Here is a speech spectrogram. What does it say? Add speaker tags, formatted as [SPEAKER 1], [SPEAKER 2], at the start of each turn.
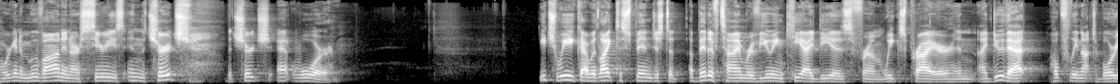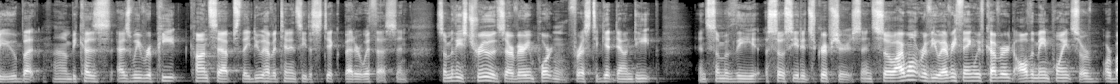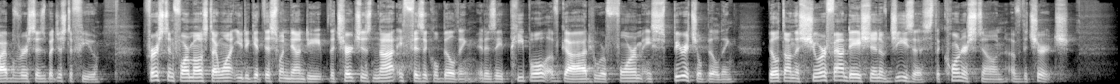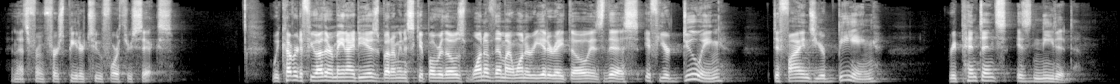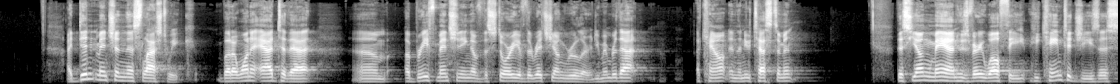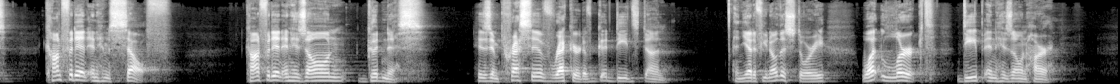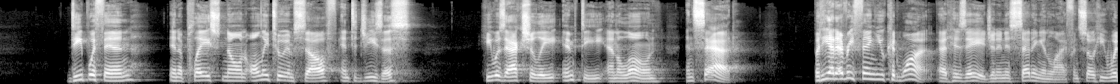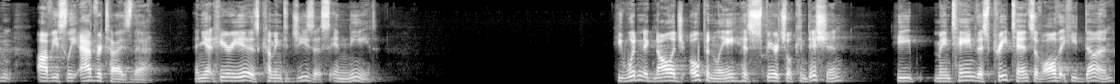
[SPEAKER 1] We're going to move on in our series in the church, the church at war. Each week, I would like to spend just a, a, bit of time reviewing key ideas from weeks prior. And I do that, hopefully not to bore you, but um, because as we repeat concepts, they do have a tendency to stick better with us. And some of these truths are very important for us to get down deep and some of the associated scriptures. And so I won't review everything we've covered, all the main points or, or Bible verses, but just a few. First and foremost, I want you to get this one down deep. The church is not a physical building, it is a people of God who form a spiritual building built on the sure foundation of Jesus, the cornerstone of the church. And that's from 1 Peter 2 4 through 6. We covered a few other main ideas, but I'm going to skip over those. One of them I want to reiterate, though, is this if you're doing defines your being, repentance is needed. I didn't mention this last week, but I want to add to that um, a brief mentioning of the story of the rich young ruler. Do you remember that account in the New Testament? This young man who's very wealthy, he came to Jesus confident in himself, confident in his own goodness, his impressive record of good deeds done. And yet, if you know this story, what lurked deep in his own heart? Deep within, in a place known only to himself and to Jesus, he was actually empty and alone and sad. But he had everything you could want at his age and in his setting in life, and so he wouldn't obviously advertise that. And yet here he is coming to Jesus in need. He wouldn't acknowledge openly his spiritual condition he maintained this pretense of all that he'd done,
